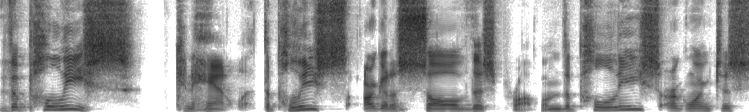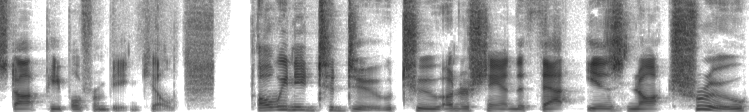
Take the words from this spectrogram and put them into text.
the police can handle it. The police are going to solve this problem. The police are going to stop people from being killed. All we need to do to understand that that is not true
